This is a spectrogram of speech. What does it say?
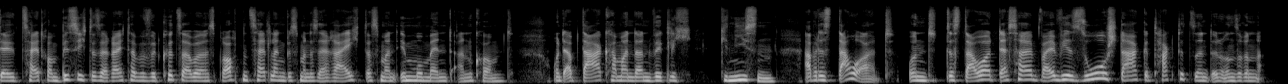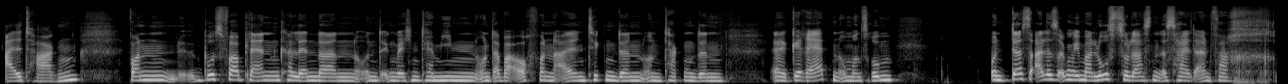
der Zeitraum, bis ich das erreicht habe, wird kürzer, aber es braucht eine Zeit lang, bis man das erreicht, dass man im Moment ankommt. Und ab da kann man dann wirklich genießen. Aber das dauert. Und das dauert deshalb, weil wir so stark getaktet sind in unseren Alltagen. Von Busfahrplänen, Kalendern und irgendwelchen Terminen und aber auch von allen tickenden und tackenden äh, Geräten um uns rum und das alles irgendwie mal loszulassen, ist halt einfach,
